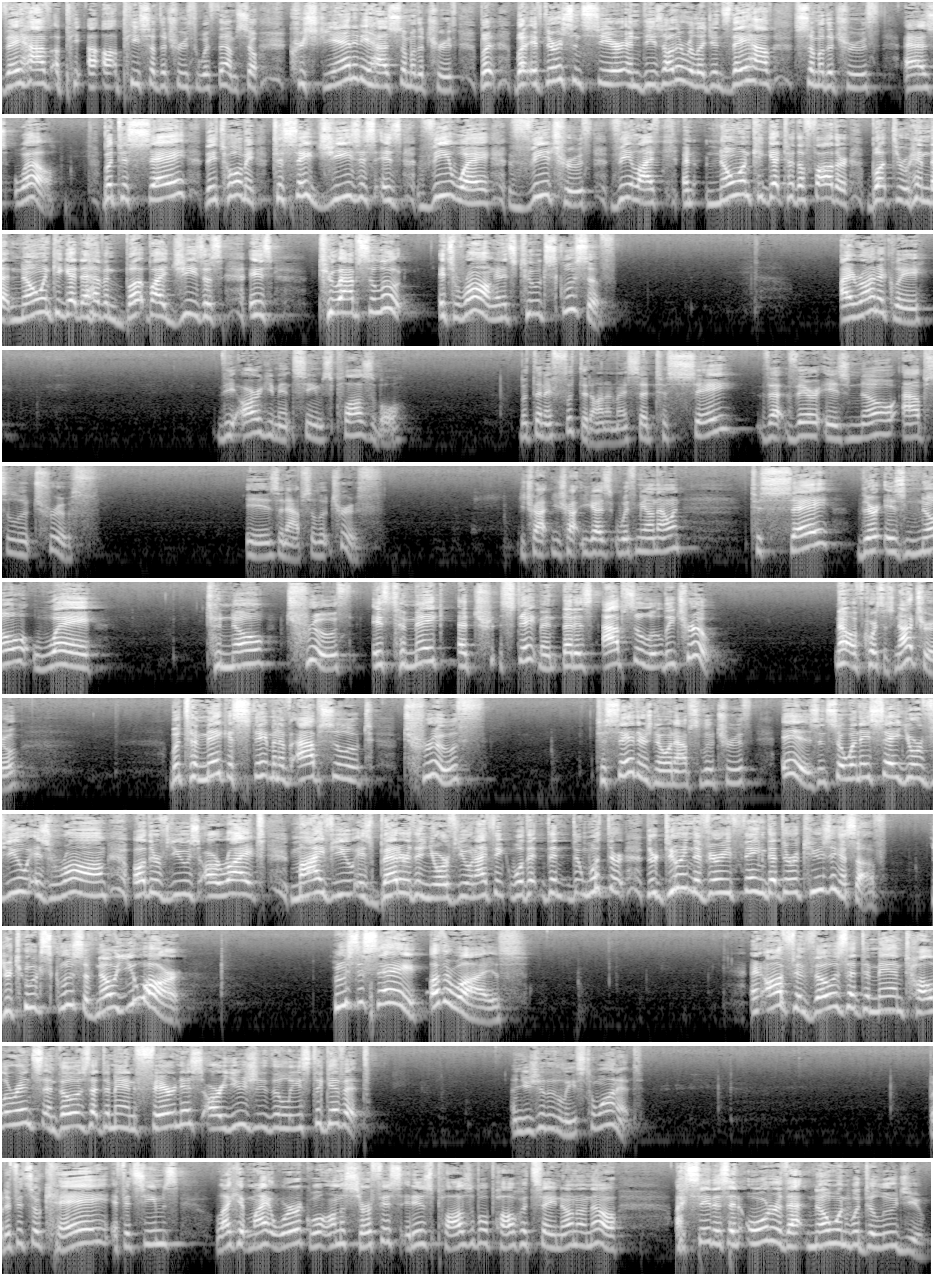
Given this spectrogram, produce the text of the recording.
they have a, a, piece of the truth with them. So Christianity has some of the truth, but, but if they're sincere in these other religions, they have some of the truth as well. But to say, they told me, to say Jesus is the way, the truth, the life, and no one can get to the Father but through him, that no one can get to heaven but by Jesus, is too absolute. It's wrong and it's too exclusive. Ironically, the argument seems plausible, but then I flipped it on him. I said, To say that there is no absolute truth is an absolute truth. You, try, you, try, you guys with me on that one? To say there is no way to know truth is to make a tr- statement that is absolutely true. Now, of course, it's not true, but to make a statement of absolute truth, to say there's no an absolute truth, is. And so when they say your view is wrong, other views are right, my view is better than your view, and I think, well, then, then what they're, they're doing the very thing that they're accusing us of. You're too exclusive. No, you are. Who's to say otherwise? And often those that demand tolerance and those that demand fairness are usually the least to give it, and usually the least to want it. But if it's okay, if it seems like it might work, well, on the surface, it is plausible. Paul would say, No, no, no. I say this in order that no one would delude you.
